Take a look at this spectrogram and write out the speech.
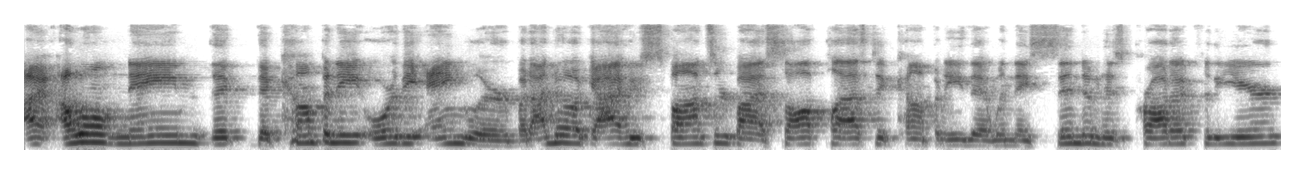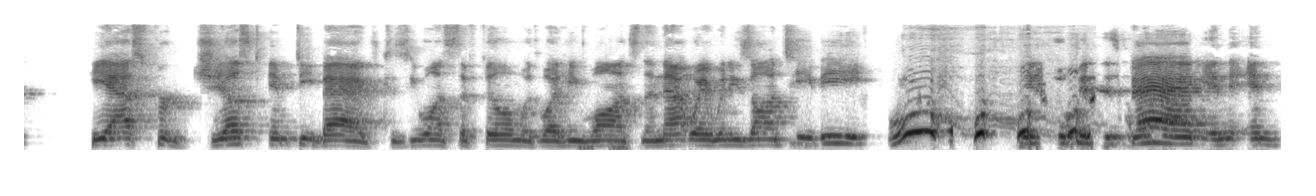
I, I won't name the the company or the angler, but I know a guy who's sponsored by a soft plastic company that when they send him his product for the year, he asks for just empty bags because he wants to fill film with what he wants, and then that way when he's on TV, he opens his bag and and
